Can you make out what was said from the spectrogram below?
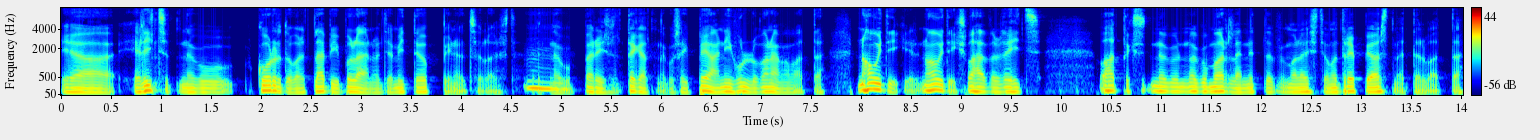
ja, ja lihtsalt nagu korduvalt läbi põlenud ja mitte õppinud sellest mm., et nagu päriselt tegelikult nagu sa ei pea nii hullu panema, vaata. naudigi, naudiks vahepeal veits. Vaataks nagu, nagu Marlen ütleb jumala hästi oma trepiastmetel, vaata.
